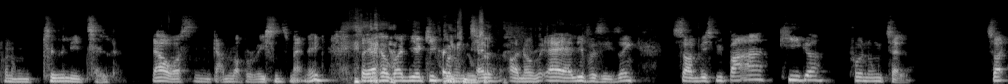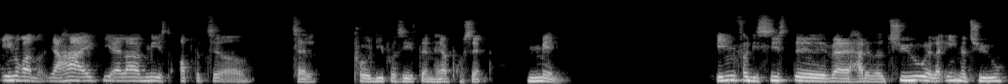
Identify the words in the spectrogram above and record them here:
på nogle kedelige tal, jeg er jo også en gammel operationsmand, ikke? Så jeg kan jo godt lide at kigge på nogle tal. Og nogle, ja, ja, lige præcis. Ikke? Så hvis vi bare kigger på nogle tal, så indrømmet, jeg har ikke de allermest opdaterede tal på lige præcis den her procent. Men inden for de sidste, hvad har det været, 20 eller 21,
